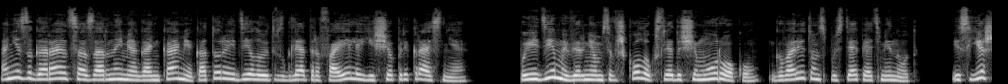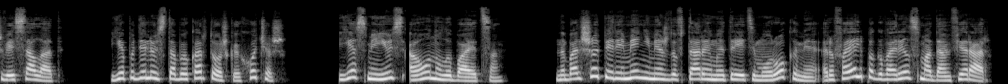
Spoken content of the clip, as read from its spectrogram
Они загораются озорными огоньками, которые делают взгляд Рафаэля еще прекраснее. «Поедим и вернемся в школу к следующему уроку», — говорит он спустя пять минут. «И съешь весь салат. Я поделюсь с тобой картошкой, хочешь?» Я смеюсь, а он улыбается. На большой перемене между вторым и третьим уроками Рафаэль поговорил с мадам Феррар.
